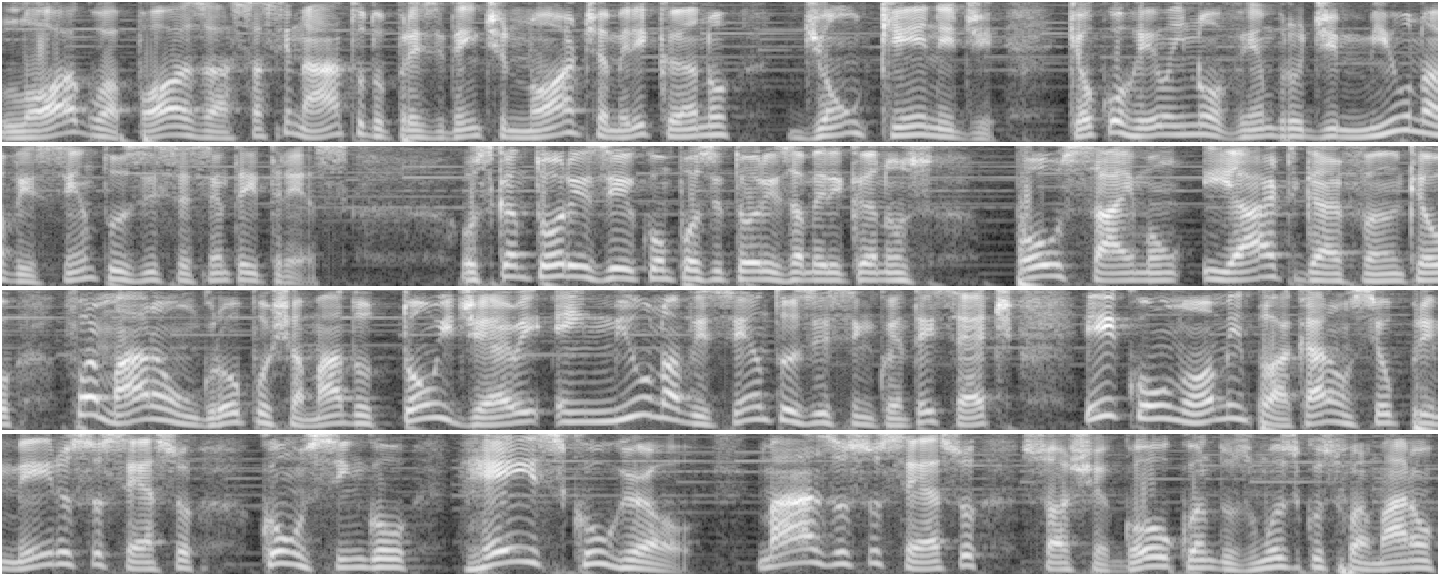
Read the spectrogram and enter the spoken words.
logo após o assassinato do presidente norte-americano John Kennedy, que ocorreu em novembro de 1963. Os cantores e compositores americanos Paul Simon e Art Garfunkel formaram um grupo chamado Tom e Jerry em 1957 e com o nome emplacaram seu primeiro sucesso com o single Hey Schoolgirl. Mas o sucesso só chegou quando os músicos formaram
